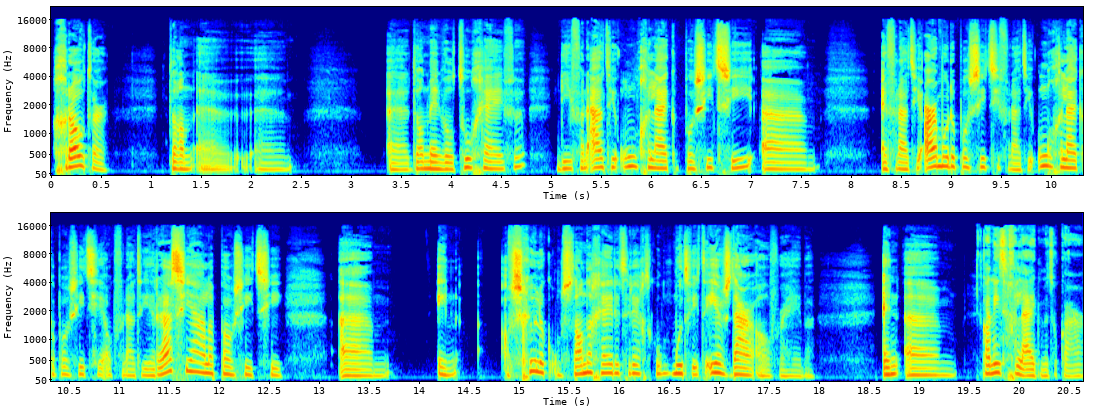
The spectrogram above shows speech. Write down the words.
Groter dan, uh, uh, dan men wil toegeven. Die vanuit die ongelijke positie. Ehm, en vanuit die armoedepositie, vanuit die ongelijke positie, ook vanuit die raciale positie, ehm, in afschuwelijke omstandigheden terechtkomt, moeten we het eerst daarover hebben. En um, kan niet gelijk met elkaar.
